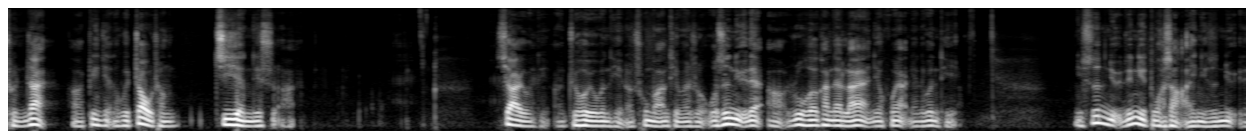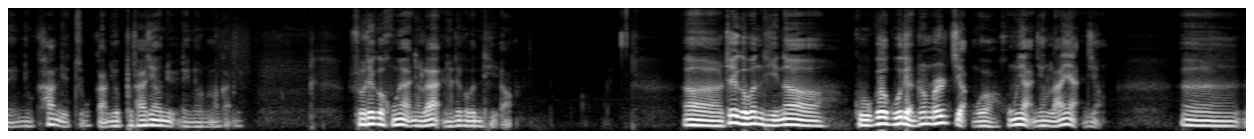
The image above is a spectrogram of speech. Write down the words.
存在啊，并且呢会造成基因的损害。下一个问题啊，最后一个问题了。出满提问说：“我是女的啊，如何看待蓝眼睛、红眼睛的问题？”你是女的，你多傻呀？你是女的，你看你就感觉不太像女的，你有什么感觉？说这个红眼睛、蓝眼睛这个问题啊，呃，这个问题呢，谷歌古典专门讲过红眼睛、蓝眼睛。嗯，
